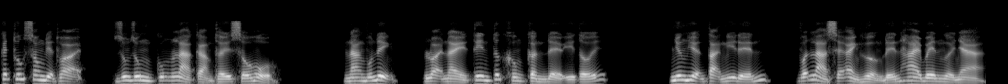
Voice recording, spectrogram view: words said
Kết thúc xong điện thoại, Dung Dung cũng là cảm thấy xấu hổ. Nàng vốn định, loại này tin tức không cần để ý tới. Nhưng hiện tại nghĩ đến, vẫn là sẽ ảnh hưởng đến hai bên người nhà.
